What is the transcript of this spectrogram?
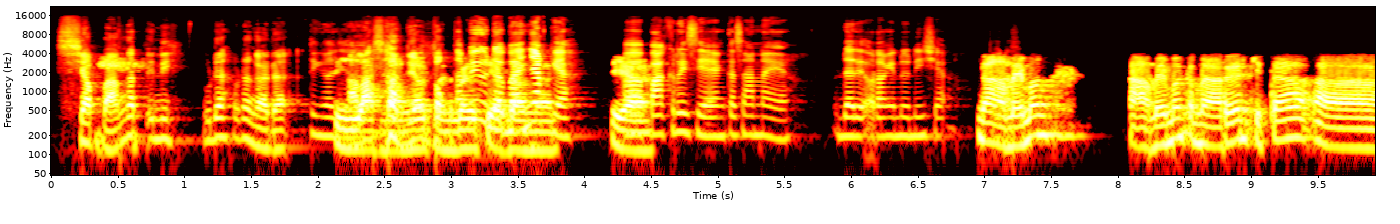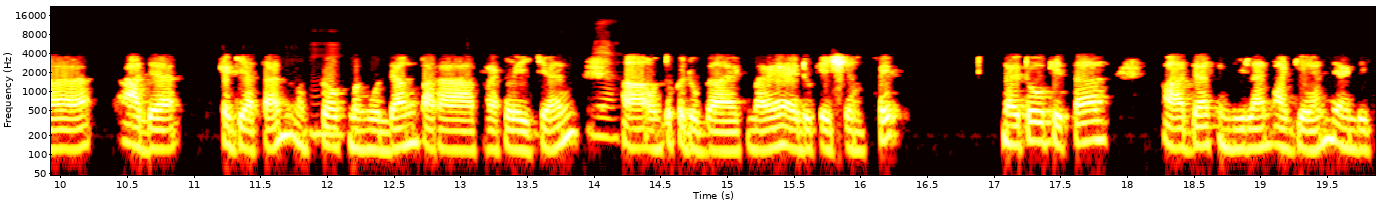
siap banget ini. Udah, udah nggak ada. Tinggal Iya. Alasan dia banget, untuk- Tapi udah banyak banget. ya, eh, Pak Kris ya yang ke sana ya dari orang Indonesia. Nah, memang nah, memang kemarin kita uh, ada kegiatan untuk mengundang para travel agent Iya. uh, untuk ke Dubai kemarin education trip. Nah itu kita ada sembilan agen yang di-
